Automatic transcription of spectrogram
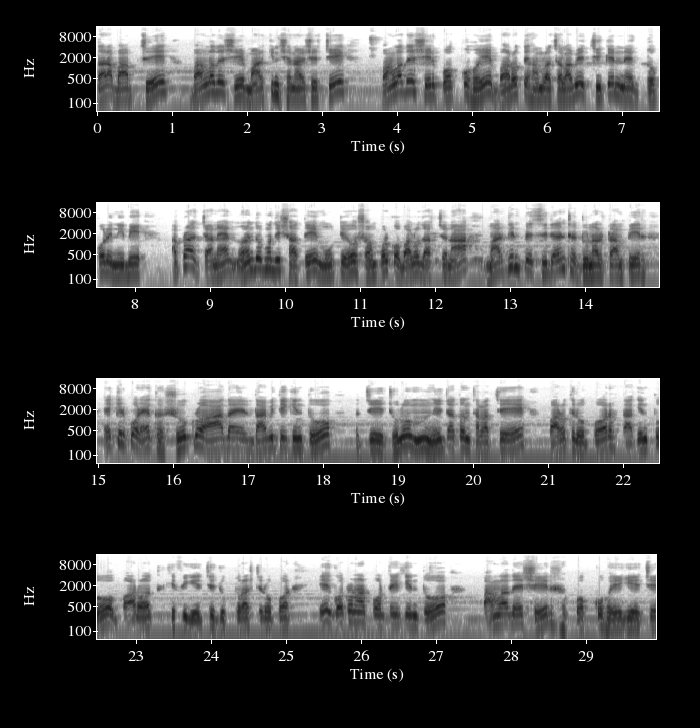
তারা ভাবছে, বাংলাদেশে মার্কিন সেনা এসেছে। বাংলাদেশের পক্ষ হয়ে ভারতে হামলা চালাবে, চিকেন নেক দখলে নিবে। আপনারা জানেন, নরেন্দ্র মোদীর সাথে মোটেও সম্পর্ক ভালো যাচ্ছে না মার্কিন প্রেসিডেন্ট ডোনাল্ড ট্রাম্পের। একের পর এক শুক্র আদায়ের দাবিতে কিন্তু যে জুলুম নির্যাতন চালাচ্ছে ভারতের ওপর তা কিন্তু ভারত খেপে গিয়েছে যুক্তরাষ্ট্রের উপর। এই ঘটনার পর থেকে কিন্তু বাংলাদেশের পক্ষ হয়ে গিয়েছে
